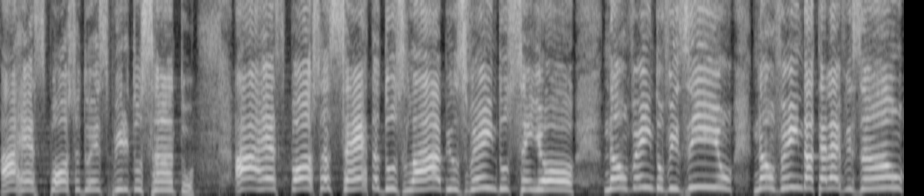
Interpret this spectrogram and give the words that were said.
a resposta do Espírito Santo. A resposta certa dos lábios vem do Senhor, não vem do vizinho, não vem da televisão,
